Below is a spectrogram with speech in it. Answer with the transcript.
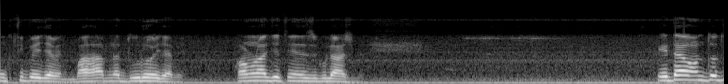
মুক্তি পেয়ে যাবেন, বাধা আপনার দূর হয়ে যাবে। হরমোনাল যে চেঞ্জেসগুলো আসবে। এটা অন্তত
